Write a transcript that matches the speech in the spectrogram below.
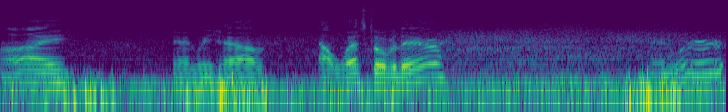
Hi. And we have out west over there. And we're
